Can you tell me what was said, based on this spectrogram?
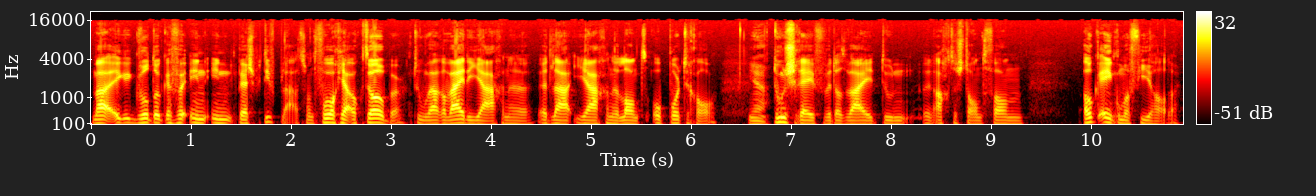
maar ik, ik wil het ook even in, in perspectief plaatsen. Want vorig jaar oktober, toen waren wij de jagende, het la- jagende land op Portugal. Ja. Toen schreven we dat wij toen een achterstand van ook 1,4 hadden.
